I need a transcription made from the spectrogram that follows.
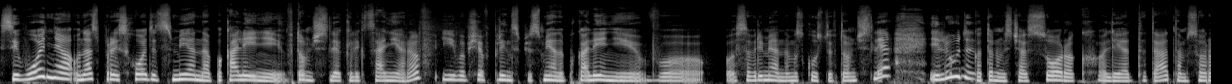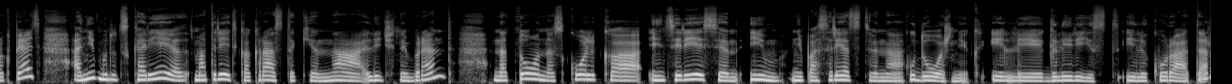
сегодня у нас происходит смена поколений, в том числе коллекционеров, и вообще, в принципе, смена поколений в современном искусстве в том числе, и люди, которым сейчас 40 лет, да, там 45, они будут скорее смотреть как раз-таки на личный бренд, на то, насколько интересен им непосредственно художник или галерист или куратор,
